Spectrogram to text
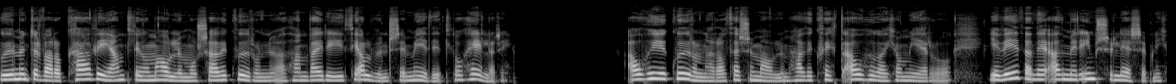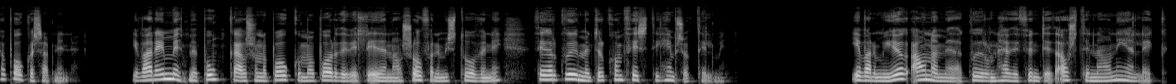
Guðmundur var á kafi í andlegum álum og saði Guðrúnu að hann væri í þjálfun sem miðill og heilari. Áhugi Guðrúnar á þessum álum hafði kveikt áhuga hjá mér og ég viðaði að mér ímsu lesefni hjá bókasafninu. Ég var einmitt með bunga á svona bókum á borði við hliðina á sófanum í stofunni þegar Guðmundur kom fyrst í heimsók til mín. Ég var mjög ánað með að Guðrún hefði fundið ástina á nýjanleik,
